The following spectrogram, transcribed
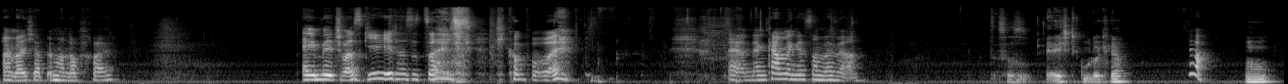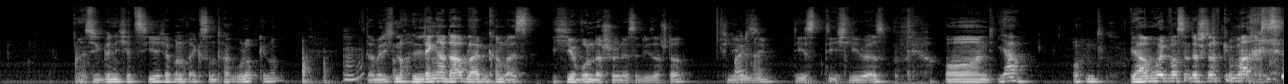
Aber ich habe immer noch frei. Ey, Mitch, was geht? Hast du Zeit? Ich komm vorbei. Ja, und dann kam er gestern bei mir an. Das hast du echt gut erklärt. Ja. Mhm. Deswegen bin ich jetzt hier. Ich habe mir noch extra einen Tag Urlaub genommen. Damit ich noch länger da bleiben kann, weil es hier wunderschön ist in dieser Stadt. Ich liebe Ultra. sie. Die ist, die ich liebe es. Und ja. Und wir haben heute was in der Stadt gemacht.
